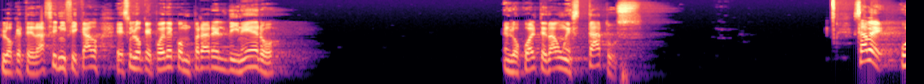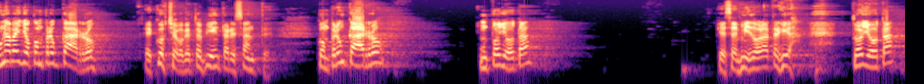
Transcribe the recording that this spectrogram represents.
lo que te da significado es lo que puede comprar el dinero, en lo cual te da un estatus. ¿Sabe? Una vez yo compré un carro, escuche porque esto es bien interesante. Compré un carro, un Toyota, que esa es mi idolatría, Toyota.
